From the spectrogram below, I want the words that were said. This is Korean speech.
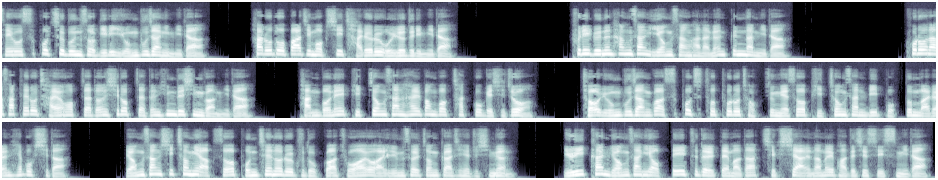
안녕하세요. 스포츠 분석 1위 용부장입니다. 하루도 빠짐없이 자료를 올려드립니다. 프리뷰는 항상 이 영상 하나면 끝납니다. 코로나 사태로 자영업자든 실업자든 힘드신 거 압니다. 단번에 빚 정산 할 방법 찾고 계시죠? 저 용부장과 스포츠 토토로 적중해서 빚 정산비 목돈 마련해봅시다. 영상 시청에 앞서 본 채널을 구독과 좋아요 알림 설정까지 해주시면 유익한 영상이 업데이트될 때마다 즉시 알람을 받으실 수 있습니다.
